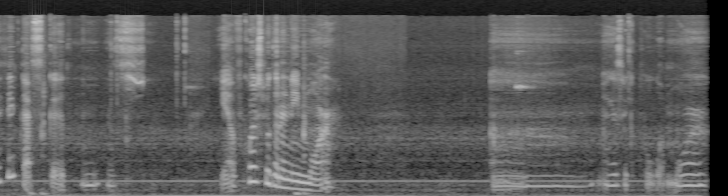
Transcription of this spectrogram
I think that's good. Let's, yeah, of course we're gonna need more. Um, I guess we could pull one more.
